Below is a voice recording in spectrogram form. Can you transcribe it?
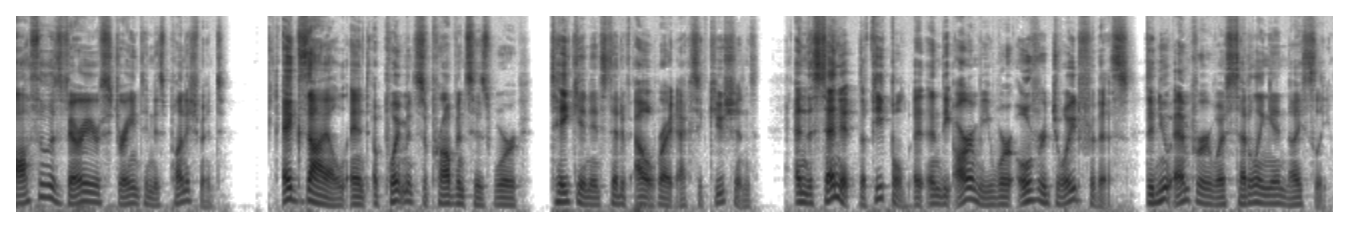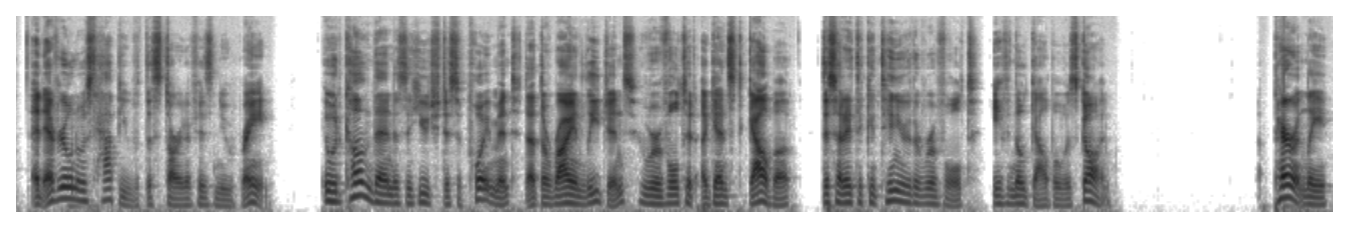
Otho was very restrained in his punishment. Exile and appointments to provinces were taken instead of outright executions. And the Senate, the people, and the army were overjoyed for this. The new emperor was settling in nicely, and everyone was happy with the start of his new reign. It would come then as a huge disappointment that the Rhine legions, who revolted against Galba, decided to continue the revolt even though Galba was gone. Apparently,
